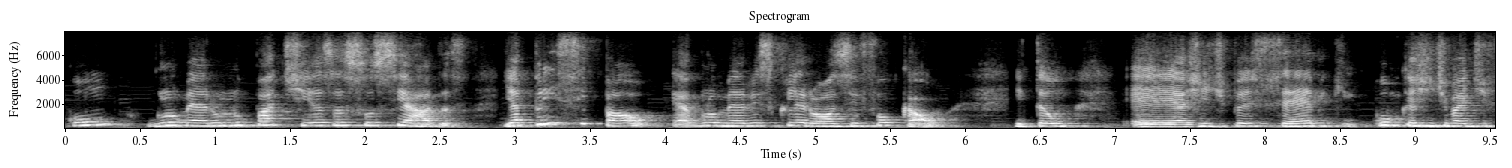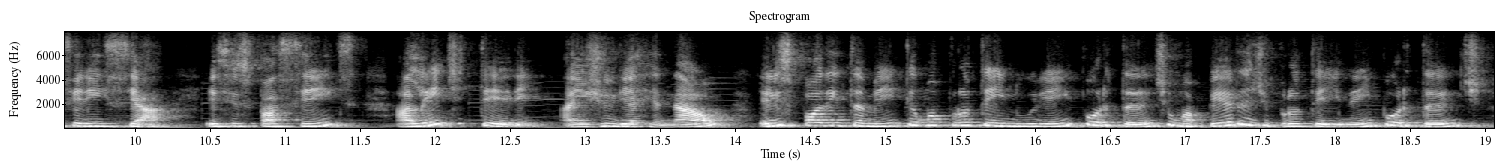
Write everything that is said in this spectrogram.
com glomerulopatias associadas. E a principal é a glomeroesclerose focal. Então, é, a gente percebe que como que a gente vai diferenciar esses pacientes, além de terem a injúria renal, eles podem também ter uma proteinúria importante, uma perda de proteína importante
